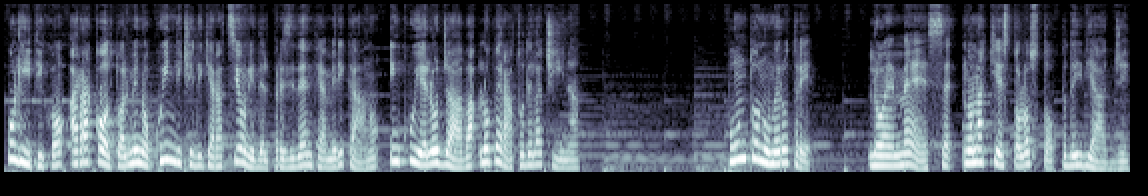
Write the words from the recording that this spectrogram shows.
Politico ha raccolto almeno 15 dichiarazioni del presidente americano in cui elogiava l'operato della Cina. Punto numero 3. L'OMS non ha chiesto lo stop dei viaggi.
